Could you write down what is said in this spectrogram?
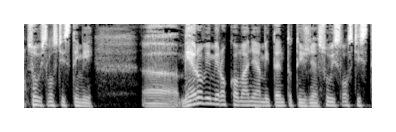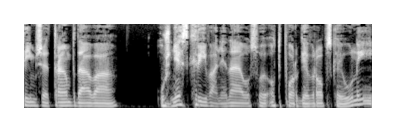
v súvislosti s tými uh, mierovými rokovaniami tento týždeň v súvislosti s tým, že Trump dáva už neskrývane najavo svoj odpor k Európskej únii.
